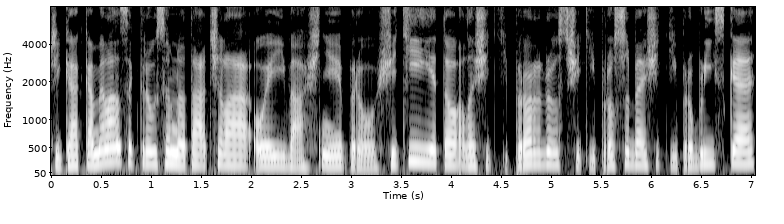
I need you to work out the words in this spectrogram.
Říká Kamila, se kterou jsem natáčela o její vášni pro šití. Je to ale šití pro radost, šití pro sebe, šití pro blízké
